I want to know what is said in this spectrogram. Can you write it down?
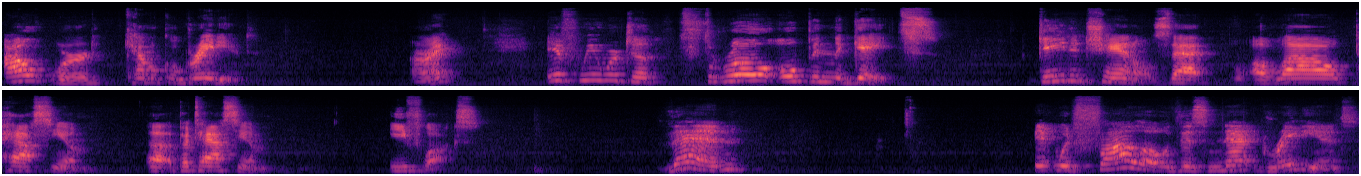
outward chemical gradient. All right? If we were to throw open the gates, gated channels that allow potassium, uh, potassium efflux, then it would follow this net gradient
